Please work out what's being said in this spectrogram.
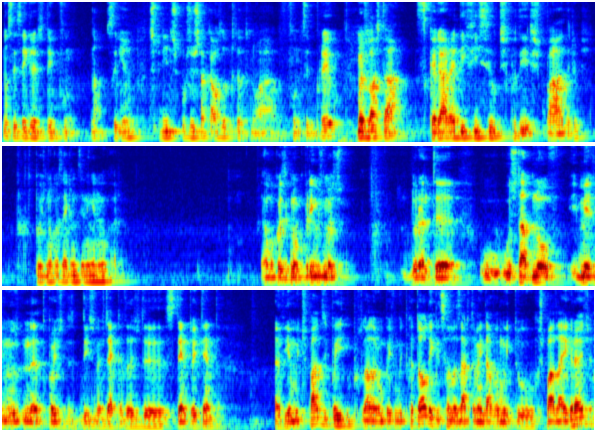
Não sei se a igreja tem fundo. Não, seriam despedidos por justa causa, portanto não há fundo de desemprego. Mas lá está, se calhar é difícil despedir os padres porque depois não conseguem meter ninguém no lugar. É uma coisa que não cobrimos, mas durante o, o Estado Novo e mesmo no- na- depois de- disso, nas décadas de 70, 80, havia muitos padres e Portugal era um país muito católico e Salazar também dava muito respaldo à Igreja.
